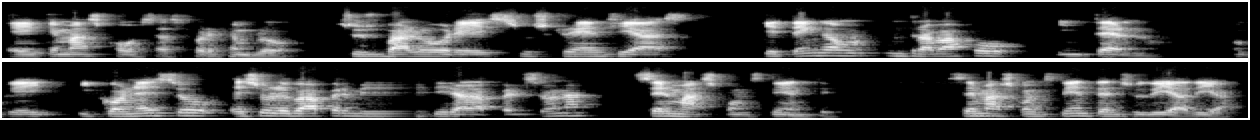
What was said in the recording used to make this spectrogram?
eh, qué más cosas, por ejemplo, sus valores, sus creencias, que tenga un trabajo interno, y con eso, eso le va a permitir a la persona ser más consciente, ser más consciente en su día a día.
